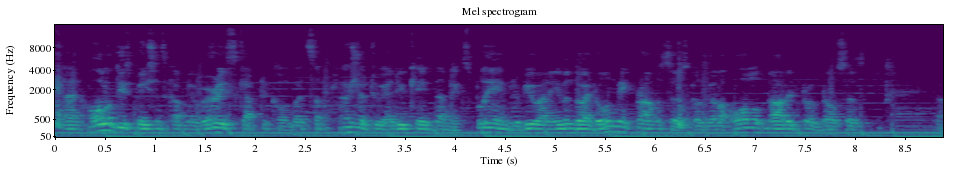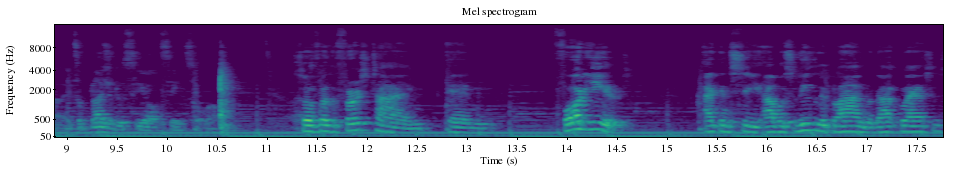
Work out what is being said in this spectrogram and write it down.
And all of these patients come here very skeptical, but it's a pleasure to educate them, explain, review, and even though I don't make promises because we are all guarded prognosis, uh, it's a pleasure to see all seeing so well. So for the first time in 40 years, I can see, I was legally blind without glasses.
